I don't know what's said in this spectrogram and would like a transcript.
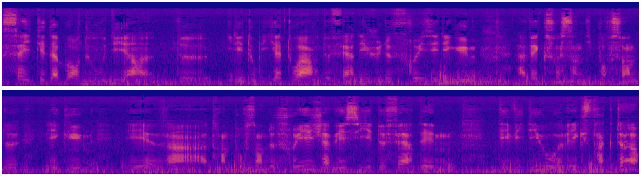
ça a été d'abord de vous dire de, il est obligatoire de faire des jus de fruits et légumes avec 70% de légumes et 20 à 30% de fruits. J'avais essayé de faire des, des vidéos avec extracteur,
